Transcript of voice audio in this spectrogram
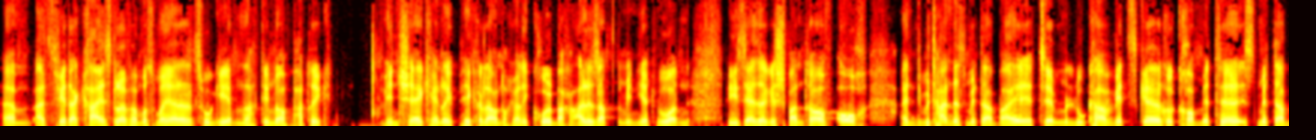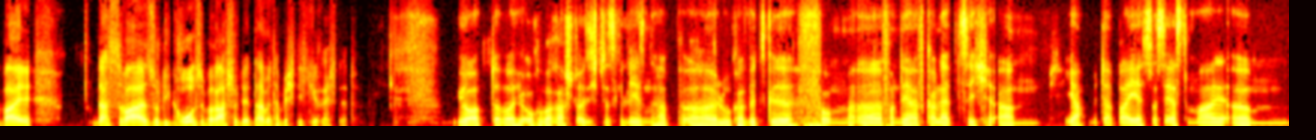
Ähm, als vierter Kreisläufer muss man ja dazugeben, nachdem ja auch Patrick Winczek, Henrik Pekeler und auch Janik Kohlbacher allesamt nominiert wurden. Bin ich sehr, sehr gespannt drauf. Auch ein Debütant ist mit dabei. Tim Luka Witzke, Rückraum Mitte ist mit dabei. Das war so die große Überraschung, denn damit habe ich nicht gerechnet. Ja, da war ich auch überrascht, als ich das gelesen habe. Äh, Luka Witzke vom, äh, von der FK Leipzig, ähm, ja, mit dabei jetzt das erste Mal. Ähm,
